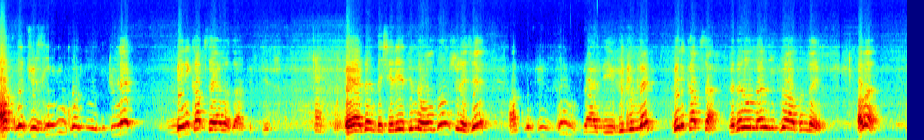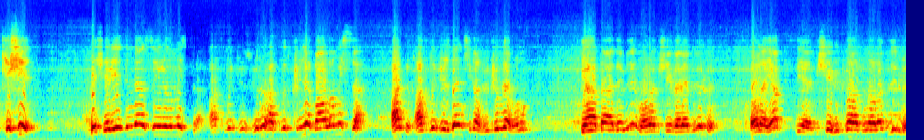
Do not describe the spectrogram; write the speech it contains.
aklı cüz'inin koyduğu hükümler beni kapsayamaz artık diyor. Eğer ben beşeriyetinde olduğum sürece aklı cüz'ün verdiği hükümler beni kapsar ve ben onların hükmü altındayım. Ama kişi beşeriyetinden sıyrılmışsa, aklı cüz'ünü aklı külle bağlamışsa artık aklı cüz'den çıkan hükümler onu ihata edebilir mi? Ona bir şey verebilir mi? Ona yap diye bir şey hükmü altına alabilir mi?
